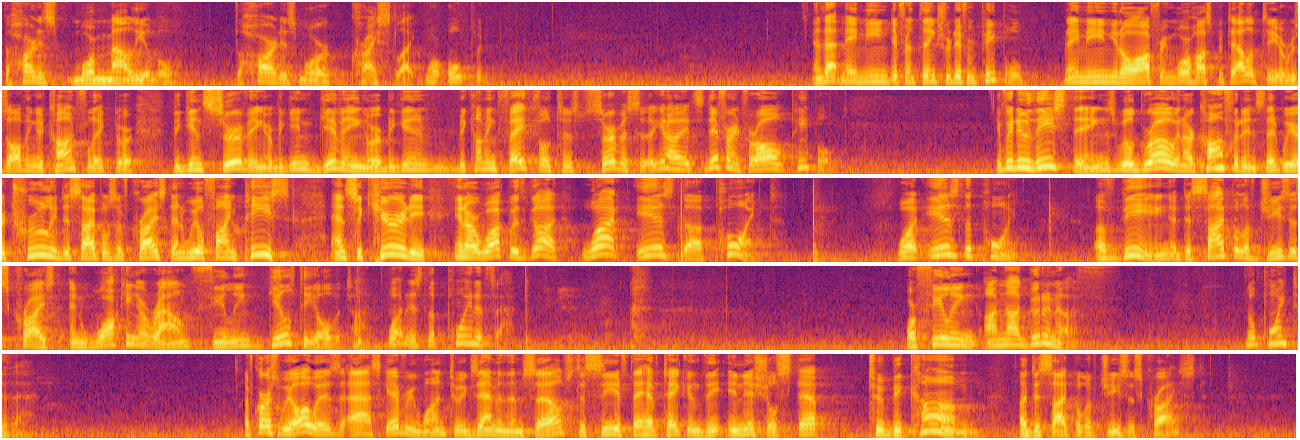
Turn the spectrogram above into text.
The heart is more malleable. The heart is more Christ-like, more open. And that may mean different things for different people. It may mean you know, offering more hospitality or resolving a conflict or begin serving or begin giving or begin becoming faithful to service. You know, it's different for all people. If we do these things, we'll grow in our confidence that we are truly disciples of Christ and we'll find peace and security in our walk with God. What is the point? What is the point of being a disciple of Jesus Christ and walking around feeling guilty all the time? What is the point of that? or feeling I'm not good enough. No point to that. Of course, we always ask everyone to examine themselves to see if they have taken the initial step to become a disciple of Jesus Christ.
